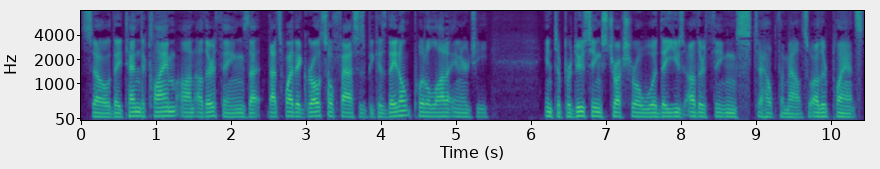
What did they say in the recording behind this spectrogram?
So they tend to climb on other things. That that's why they grow so fast is because they don't put a lot of energy into producing structural wood. They use other things to help them out. So other plants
